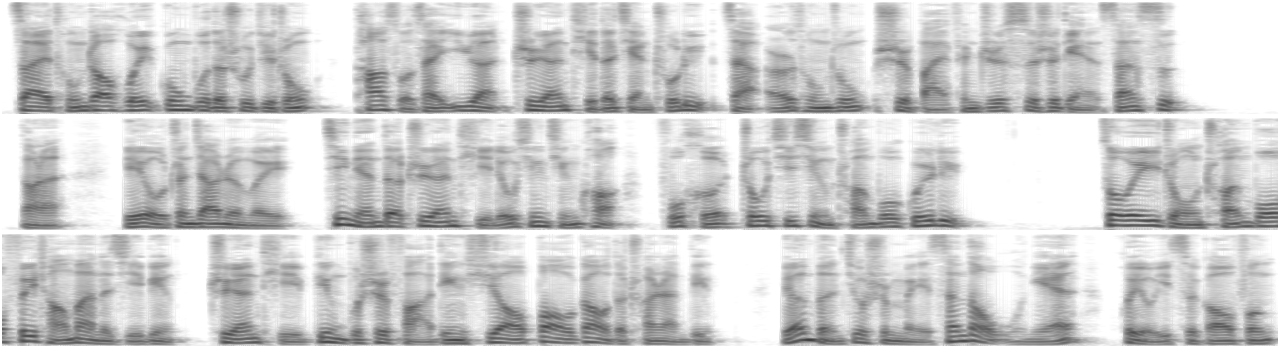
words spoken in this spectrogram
在童朝辉公布的数据中，他所在医院支原体的检出率在儿童中是百分之四十点三四。当然，也有专家认为，今年的支原体流行情况符合周期性传播规律。作为一种传播非常慢的疾病，支原体并不是法定需要报告的传染病，原本就是每三到五年会有一次高峰。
